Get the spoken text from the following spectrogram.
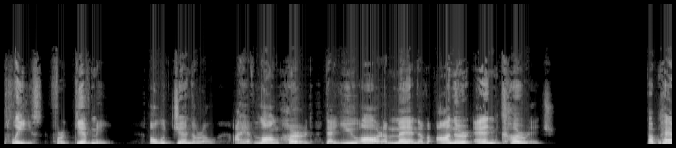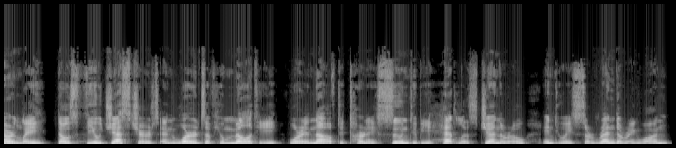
Please forgive me. Old general, I have long heard that you are a man of honor and courage. Apparently, those few gestures and words of humility were enough to turn a soon-to-be headless general into a surrendering one,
